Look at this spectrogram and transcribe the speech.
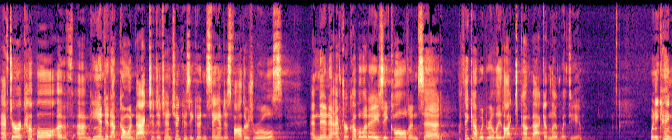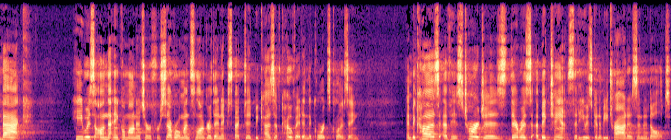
After a couple of, um, he ended up going back to detention because he couldn't stand his father's rules. And then after a couple of days, he called and said, I think I would really like to come back and live with you. When he came back, he was on the ankle monitor for several months longer than expected because of COVID and the courts closing. And because of his charges, there was a big chance that he was going to be tried as an adult.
